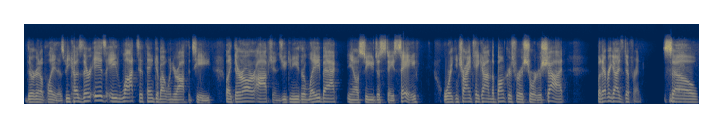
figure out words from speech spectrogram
they're going to play this because there is a lot to think about when you're off the tee. Like there are options. You can either lay back, you know, so you just stay safe, or you can try and take on the bunkers for a shorter shot. But every guy's different. So,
